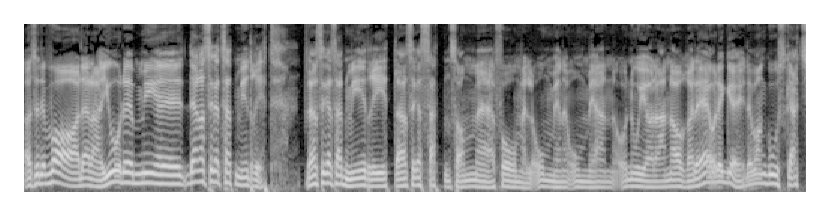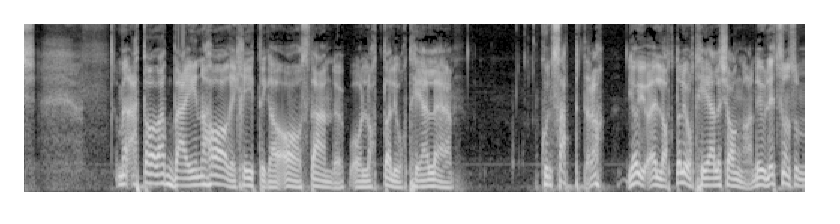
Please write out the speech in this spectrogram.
Altså, det var det der Jo, det er mye Dere har sikkert sett mye drit. Dere har sikkert sett mye drit, dere har sikkert sett den samme formel om igjen og om igjen, og nå gjør dere narr av det, og det er gøy. Det var en god sketsj. Men etter å ha vært beinharde kritiker av standup og latterliggjort hele konseptet, da de har jo latterliggjort hele sjangeren. Det er jo litt sånn som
